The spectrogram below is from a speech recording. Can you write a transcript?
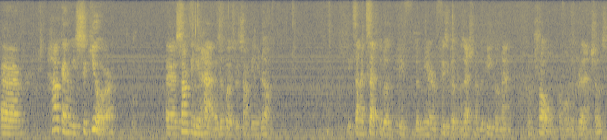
uh, how can we secure uh, something you have as opposed to something you know? It's unacceptable if the mere physical possession of the Pico meant control of all the credentials.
